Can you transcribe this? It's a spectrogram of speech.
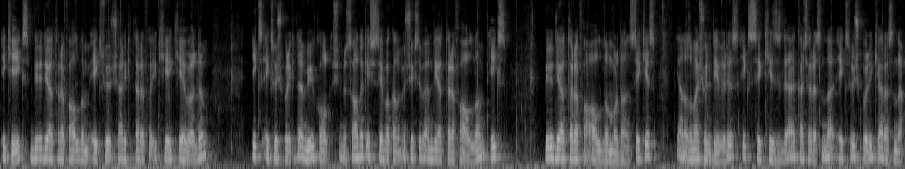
2x. Biri diğer tarafa aldım. Eksi 3. Her iki tarafı 2'ye 2'ye böldüm. X eksi 3 bölü 2'den büyük oldu. Şimdi sağdaki eşitsizliğe bakalım. 3x'i ben diğer tarafa aldım. x. Biri diğer tarafa aldım buradan 8. Yani o zaman şöyle diyebiliriz. x 8 ile kaç arasında? Eksi 3 bölü 2 arasında.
